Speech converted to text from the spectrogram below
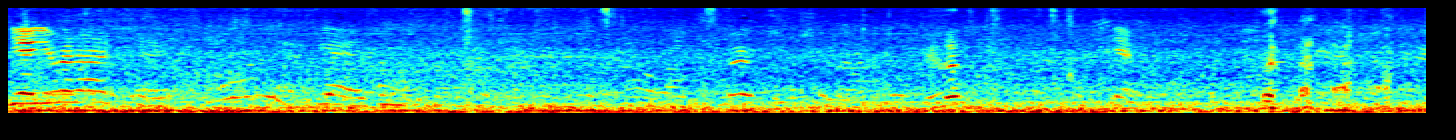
yeah, you're allowed to. Yeah, Yeah.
